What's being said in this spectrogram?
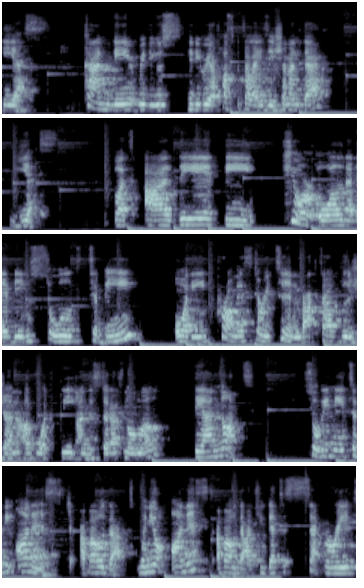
Yes. Can they reduce the degree of hospitalization and death? Yes. But are they the cure all that they're being sold to be, or the promise to return back to a version of what we understood as normal? They are not. So we need to be honest about that. When you're honest about that, you get to separate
